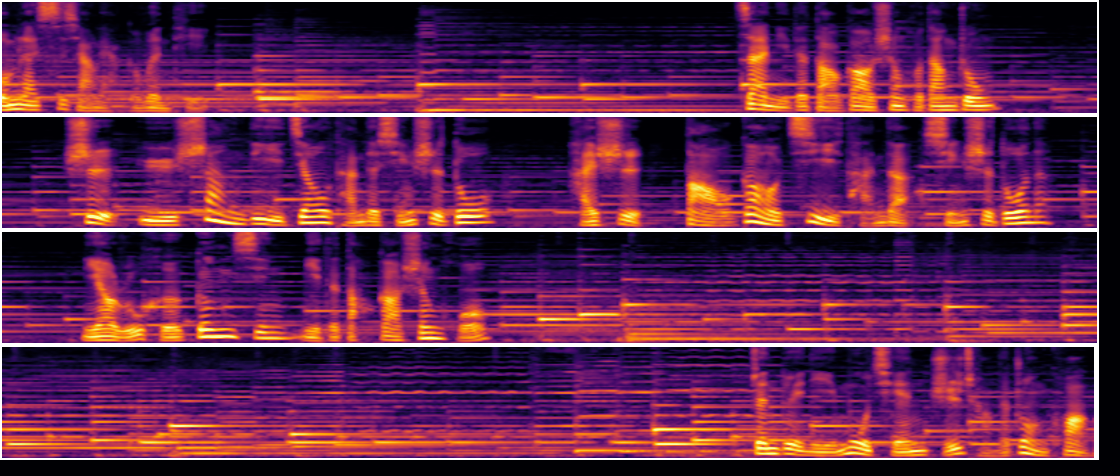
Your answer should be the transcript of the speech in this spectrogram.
我们来思想两个问题：在你的祷告生活当中，是与上帝交谈的形式多，还是祷告祭坛的形式多呢？你要如何更新你的祷告生活？针对你目前职场的状况，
